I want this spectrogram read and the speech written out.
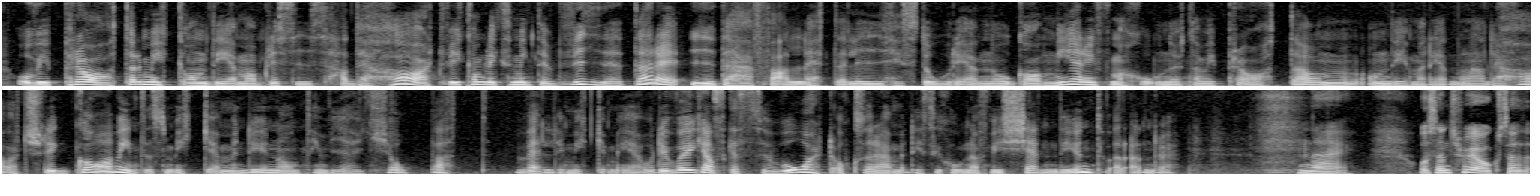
Och vi pratade mycket om det man precis hade hört. Vi kom liksom inte vidare i det här fallet eller i historien och gav mer information. Utan vi pratade om, om det man redan hade hört. Så det gav inte så mycket. Men det är någonting vi har jobbat väldigt mycket med. Och det var ju ganska svårt också det här med diskussionerna. För vi kände ju inte varandra. Nej. Och sen tror jag också att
